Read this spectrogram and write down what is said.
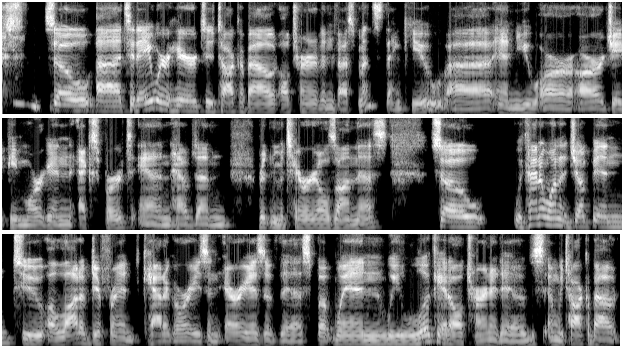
so uh, today we're here to talk about alternative investments. Thank you, uh, and you are our J.P. Morgan expert and have done written materials on this. So we kind of want to jump into a lot of different categories and areas of this. But when we look at alternatives and we talk about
